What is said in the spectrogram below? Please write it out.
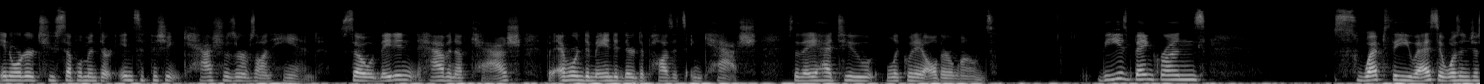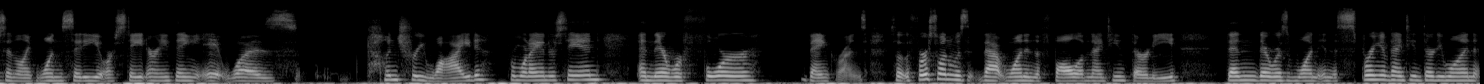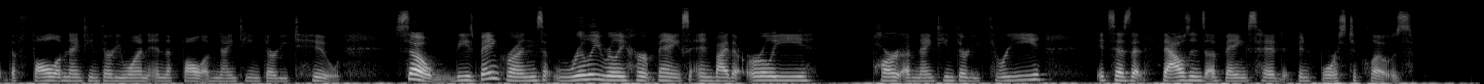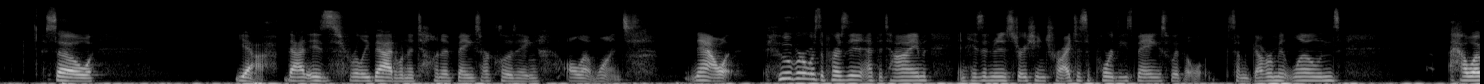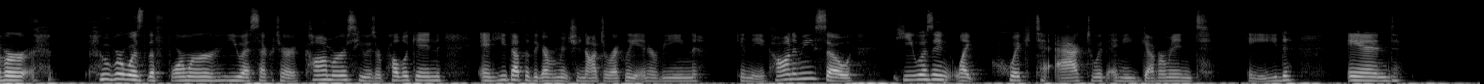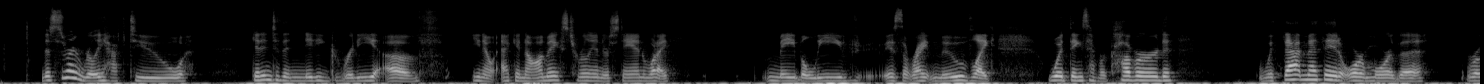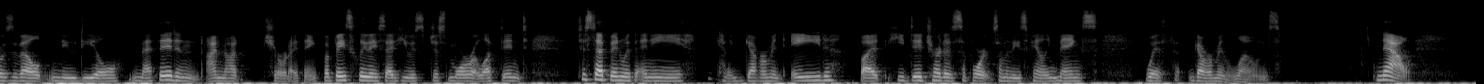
in order to supplement their insufficient cash reserves on hand. So they didn't have enough cash, but everyone demanded their deposits in cash. So they had to liquidate all their loans. These bank runs swept the US. It wasn't just in like one city or state or anything, it was countrywide, from what I understand. And there were four bank runs. So the first one was that one in the fall of 1930. Then there was one in the spring of 1931, the fall of 1931, and the fall of 1932. So these bank runs really, really hurt banks. And by the early part of 1933, it says that thousands of banks had been forced to close. So, yeah, that is really bad when a ton of banks are closing all at once. Now, Hoover was the president at the time, and his administration tried to support these banks with uh, some government loans. However, Hoover was the former U.S. Secretary of Commerce. He was Republican, and he thought that the government should not directly intervene in the economy. So he wasn't like quick to act with any government aid. And this is where I really have to get into the nitty gritty of, you know, economics to really understand what I may believe is the right move. Like, would things have recovered with that method or more the Roosevelt New Deal method? And I'm not sure what I think. But basically, they said he was just more reluctant to step in with any kind of government aid, but he did try to support some of these failing banks with government loans. Now,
